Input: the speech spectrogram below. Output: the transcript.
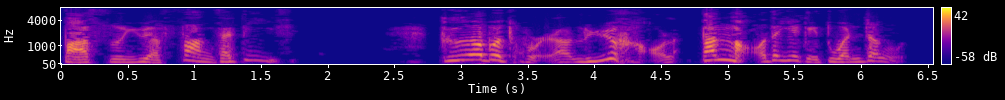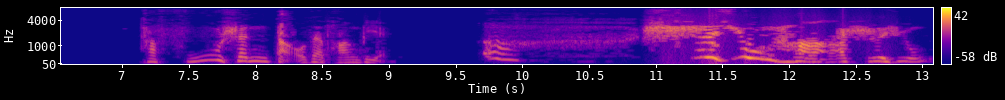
把孙悦放在地下，胳膊腿啊捋好了，把脑袋也给端正了。他俯身倒在旁边，啊，师兄啊，师兄，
